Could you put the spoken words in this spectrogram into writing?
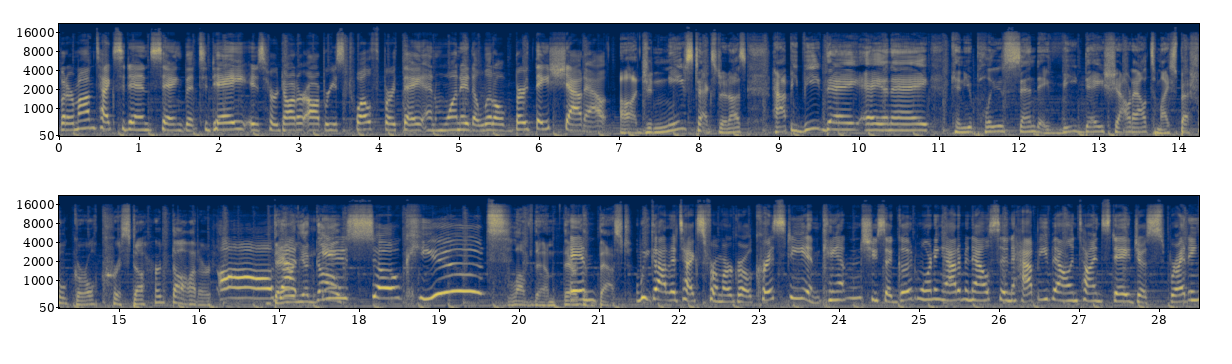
but her mom texted in saying that today is her daughter Aubrey's 12th birthday and wanted a little birthday shout out. Uh, Janice texted us, Happy V Day, A&A. Can you please send a V Day shout out to my special girl, Krista, her daughter? Oh, There that you go. is so cute. Love them. They're the best. We got a text from our girl Christy in Canton. She said, Good morning, Adam and Allison. Happy Valentine's Day. Just spreading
